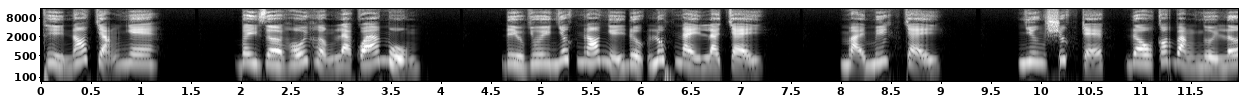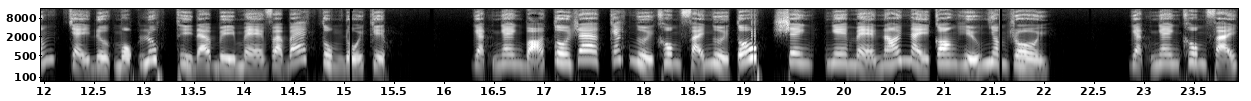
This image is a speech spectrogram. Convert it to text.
thì nó chẳng nghe. Bây giờ hối hận là quá muộn. Điều duy nhất nó nghĩ được lúc này là chạy. Mãi miết chạy. Nhưng sức trẻ đâu có bằng người lớn, chạy được một lúc thì đã bị mẹ và bác Tùng đuổi kịp. Gạch ngang bỏ tôi ra, các người không phải người tốt, Sen, nghe mẹ nói này con hiểu nhầm rồi. Gạch ngang không phải,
